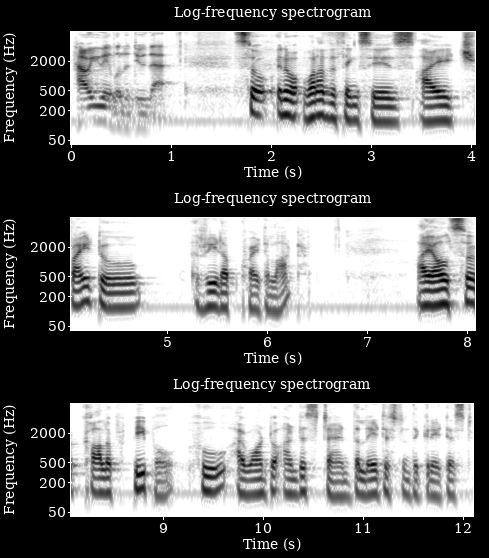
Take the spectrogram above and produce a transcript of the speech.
How are you able to do that? So you know one of the things is i try to read up quite a lot. I also call up people who I want to understand the latest and the greatest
